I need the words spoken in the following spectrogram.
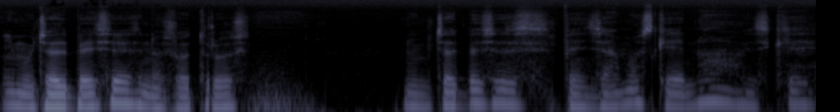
Y muchas veces nosotros, muchas veces pensamos que no, es que,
